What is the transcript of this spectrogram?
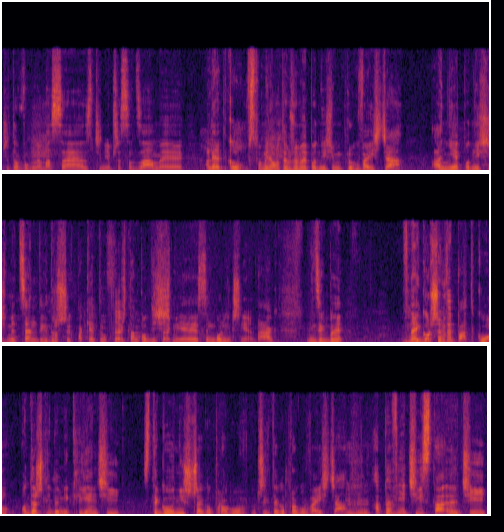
czy to w ogóle ma sens, czy nie przesadzamy. Ale ja tylko wspominam o tym, że my podnieśliśmy próg wejścia, a nie podnieśliśmy cen tych droższych pakietów, Tak, czy tam podnieśliśmy je symbolicznie, tak? Więc jakby w najgorszym wypadku odeszliby mi klienci z tego niższego progu, czyli tego progu wejścia, Mhm. a pewnie ci, sta, e, ci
